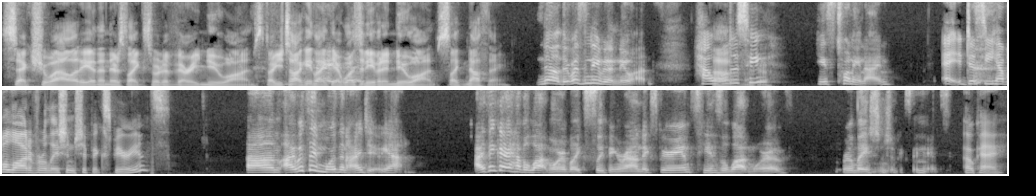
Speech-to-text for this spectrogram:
sexuality, and then there's like sort of very nuanced. Are you talking like there right. wasn't even a nuance, like nothing? No, there wasn't even a nuance. How old Oh, is he? Okay. He's 29. Eh, Does he have a lot of relationship experience? Um, I would say more than I do. Yeah, I think I have a lot more of like sleeping around experience. He has a lot more of relationship experience. Okay.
